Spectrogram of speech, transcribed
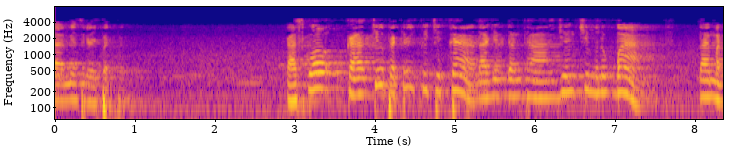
ដែលមានសេចក្តីពិត ការស្គាល់ការជឿព្រះគ្រីស្ទគឺជាការដែលយើងដឹងថាយើងជាមនុស្សបាបដែលមិន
